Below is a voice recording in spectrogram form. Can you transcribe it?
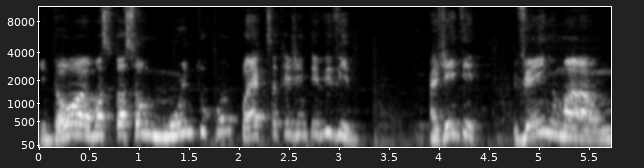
Então é uma situação muito complexa que a gente tem vivido. A gente vem numa,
